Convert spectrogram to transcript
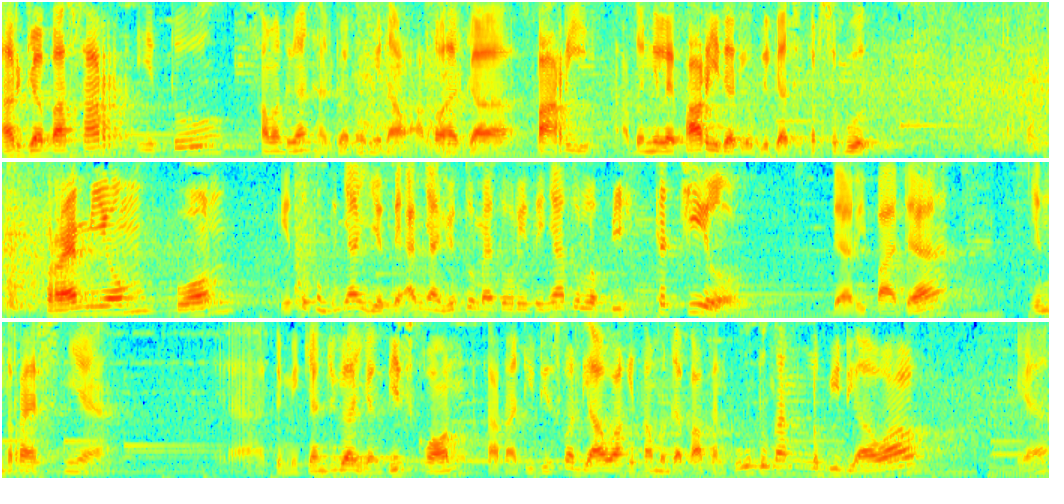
harga pasar itu sama dengan harga nominal atau harga pari atau nilai pari dari obligasi tersebut. Premium bond itu tentunya YTM-nya, yield to maturity-nya itu lebih kecil daripada interestnya. Ya, demikian juga yang diskon karena di diskon di awal kita mendapatkan keuntungan lebih di awal ya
